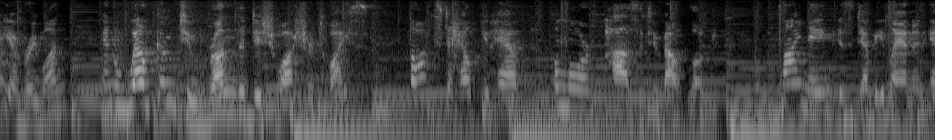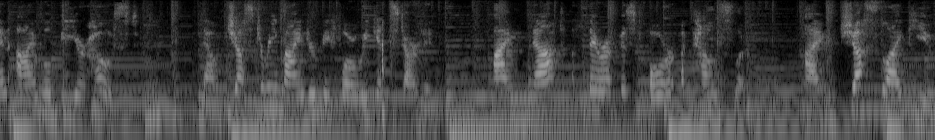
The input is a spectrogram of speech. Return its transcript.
Hi, everyone, and welcome to Run the Dishwasher Twice thoughts to help you have a more positive outlook. My name is Debbie Lannen, and I will be your host. Now, just a reminder before we get started I'm not a therapist or a counselor. I'm just like you,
